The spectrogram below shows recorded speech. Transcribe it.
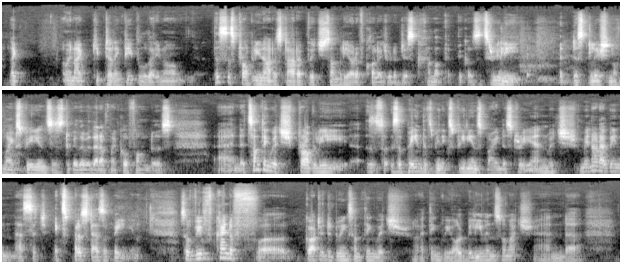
like, I mean, I keep telling people that you know this is probably not a startup which somebody out of college would have just come up with because it's really a distillation of my experiences together with that of my co-founders and it's something which probably is a pain that's been experienced by industry and which may not have been as such expressed as a pain you know so we've kind of uh, got into doing something which i think we all believe in so much and uh,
